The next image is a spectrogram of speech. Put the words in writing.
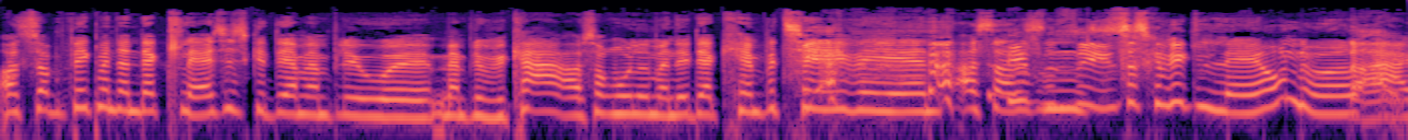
og så fik man den der klassiske der, man blev, øh, man blev vikar, og så rullede man det der kæmpe tv ja. ind, og så, sådan, så skal vi ikke lave noget. Nej.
